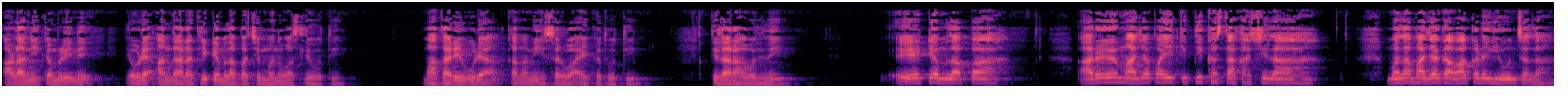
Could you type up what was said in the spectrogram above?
आडानी कमळीने एवढ्या अंधारातही टेमलापाचे मन वाचले होते. म्हातारी उघड्या कानाने ही सर्व ऐकत होती. तिला राहवली नाही. ए टेमलापा अरे माझ्या पायी किती खस्ता खाशीला. मला माझ्या गावाकडे घेऊन चला.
